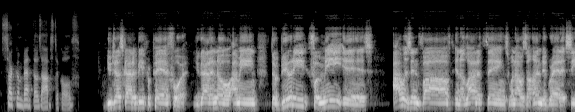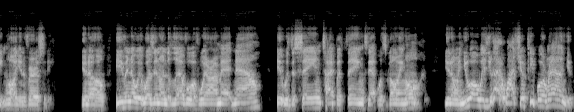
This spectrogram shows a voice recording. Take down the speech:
circumvent those obstacles? You just got to be prepared for it. You got to know. I mean, the beauty for me is I was involved in a lot of things when I was an undergrad at Seton Hall University. You know, even though it wasn't on the level of where I'm at now, it was the same type of things that was going on. You know, and you always you got to watch your people around you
